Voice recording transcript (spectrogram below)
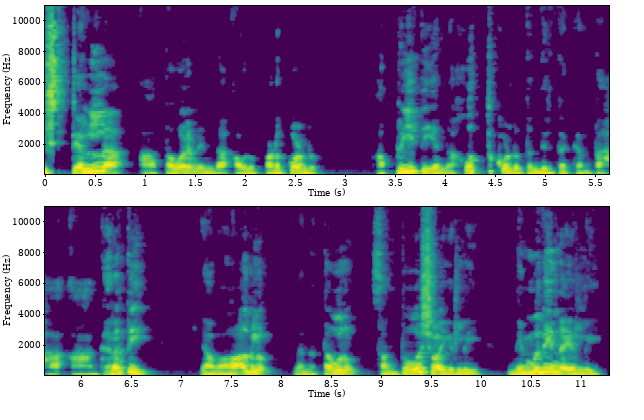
ಇಷ್ಟೆಲ್ಲ ಆ ತವರಿನಿಂದ ಅವಳು ಪಡ್ಕೊಂಡು, ಆ ಪ್ರೀತಿಯನ್ನು ಹೊತ್ತುಕೊಂಡು ತಂದಿರತಕ್ಕಂತಹ ಆ ಗರತಿ ಯಾವಾಗಲೂ ನನ್ನ ತವರು ಸಂತೋಷವಾಗಿರಲಿ, ನೆಮ್ಮದಿಯಿಂದ ಇರಲಿ.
